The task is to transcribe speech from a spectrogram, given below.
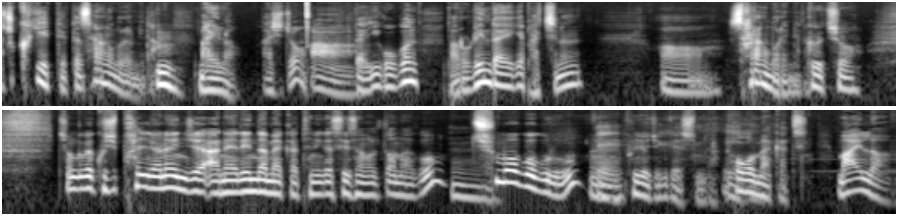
아주 크게 히트했던 사랑 노래입니다. My Love 아시죠? 음. 아. 네, 이 곡은 바로 린다에게 바치는 어, 사랑 노래입니다. 그렇죠. 1998년에 이제 아내 린다 맥카트니가 세상을 떠나고 추모곡으로 예, 음. 네. 불려지게 됐습니다. 폴 맥카트니, My Love.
